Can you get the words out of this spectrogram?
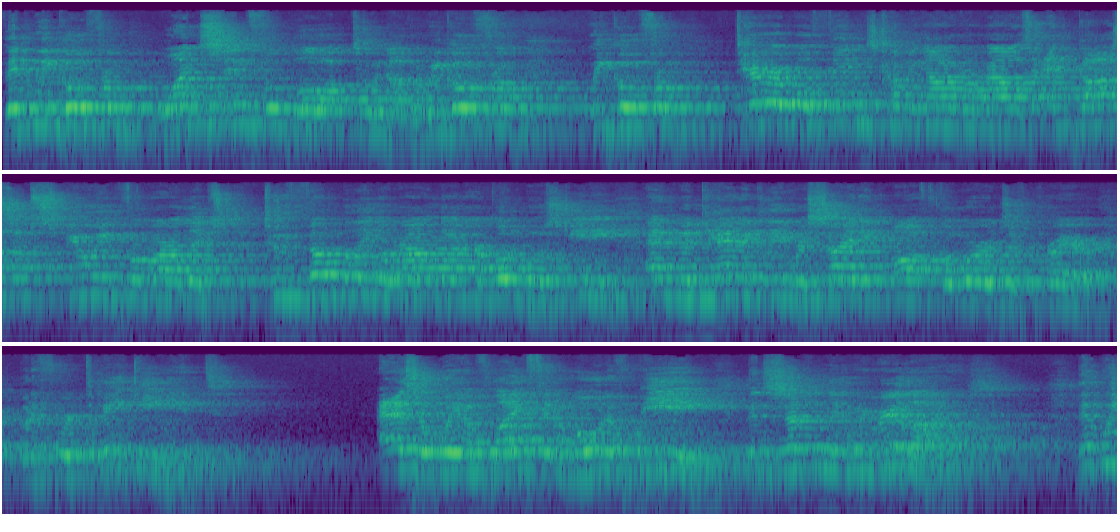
then we go from one sinful blow up to another. We go from we go from terrible things coming out of our mouths and gossip spewing from our lips to thumbling around on our komboskini and mechanically reciting off the words of prayer. But if we're taking it as a way of life and a mode of being, then suddenly we realize that we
